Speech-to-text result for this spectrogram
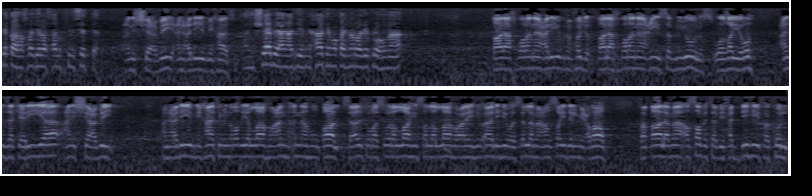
ثقة أخرج له أصحاب الكتب الستة. عن الشعبي عن عدي بن حاتم. عن الشعبي عن عدي بن حاتم وقد مر ذكرهما. قال أخبرنا علي بن حجر قال أخبرنا عيسى بن يونس وغيره عن زكريا عن الشعبي عن علي بن حاتم رضي الله عنه أنه قال سألت رسول الله صلى الله عليه وآله وسلم عن صيد المعراض فقال ما أصبت بحده فكل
